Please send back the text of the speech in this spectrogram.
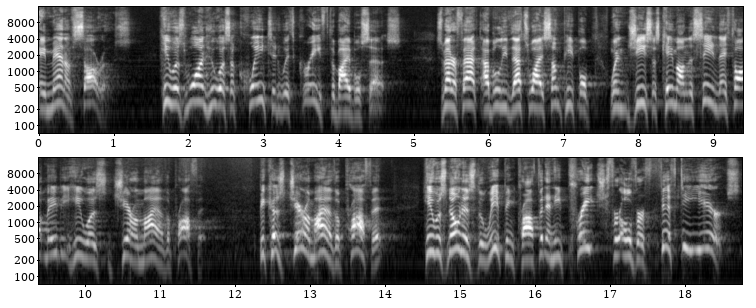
a man of sorrows. He was one who was acquainted with grief, the Bible says. As a matter of fact, I believe that's why some people, when Jesus came on the scene, they thought maybe he was Jeremiah the prophet. Because Jeremiah the prophet he was known as the weeping prophet, and he preached for over 50 years.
